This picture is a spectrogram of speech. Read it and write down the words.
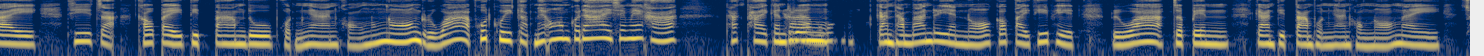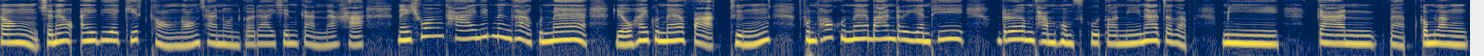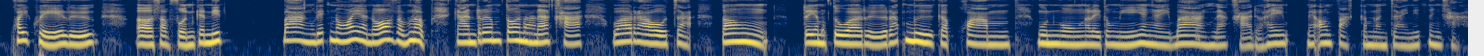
ที่จะเข้าไปติดตามดูผลงานของน้อง ๆ หรือว่าพูดคุยกับแม่อ้อมก็ได้ใช่ไหมคะ ทักทายกันค่ะเรื่อง การทำบ้านเรียนเนาะก็ไปที่เพจ หรือว่าจะเป็นการติดตามผลงานของน้องในช่อง Channel ไอเดียคิดของน้องชานนก็ได้เช่นกันนะคะ ในช่วงท้ายนิดนึงค่ะคุณแม่ เดี๋ยวให้คุณแม่ฝากถึงคุณพ่อคุณแม่บ้านเรียนที่เริ่มทำโฮมสกูลตอนนี้น่าจะแบบมีการแบบกำลังไขว้เขวหรือออสับสนกันนิดบ้างเล็กน้อยอะเนาะสำหรับการเริ่มต้นนะคะ ว่าเราจะต้อง เตรียมตัวหรือรับมือกับความงุนงงอะไรตรงนี้ยังไงบ้างนะคะ เดี๋ยวให้แม่อ้อมฝากกำลังใจนิดนึงค่ะ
